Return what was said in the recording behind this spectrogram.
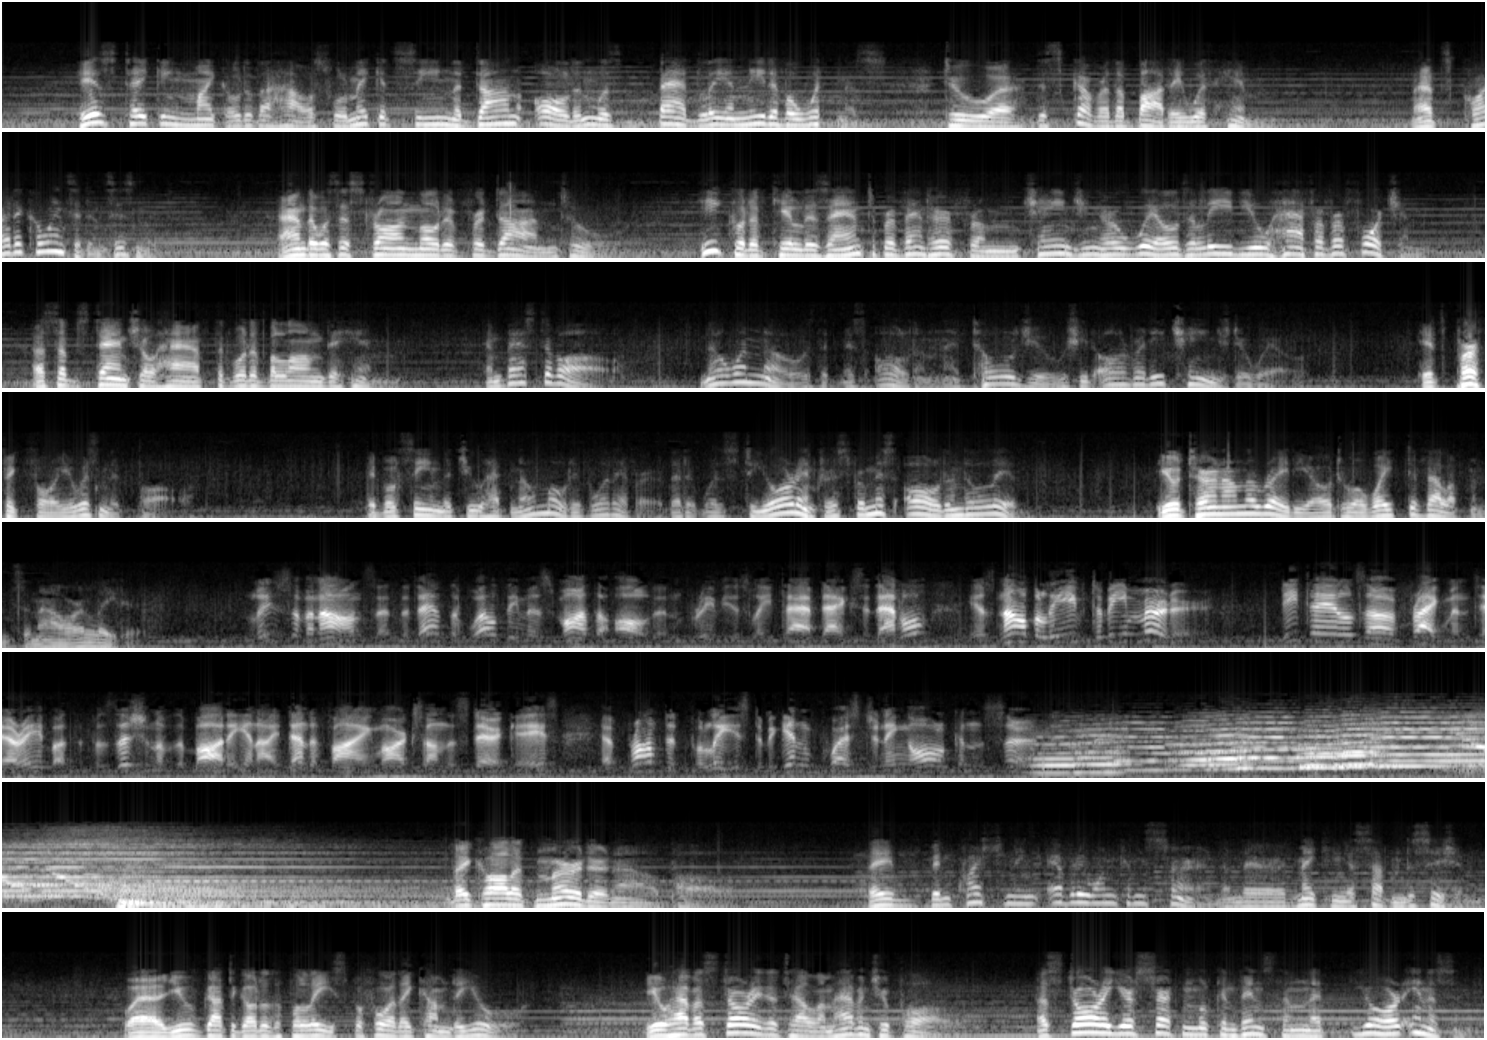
His taking Michael to the house will make it seem that Don Alden was badly in need of a witness to uh, discover the body with him. That's quite a coincidence, isn't it? And there was a strong motive for Don, too. He could have killed his aunt to prevent her from changing her will to leave you half of her fortune, a substantial half that would have belonged to him. And best of all, no one knows that Miss Alden had told you she'd already changed her will. It's perfect for you, isn't it, Paul? It will seem that you had no motive whatever, that it was to your interest for Miss Alden to live. You turn on the radio to await developments an hour later. Police have announced that the death of wealthy Miss Martha Alden, previously tabbed accidental, is now believed to be murder. Details are fragmentary, but the position of the body and identifying marks on the staircase have prompted police to begin questioning all concerned. They call it murder now, Paul. They've been questioning everyone concerned, and they're making a sudden decision. Well, you've got to go to the police before they come to you. You have a story to tell them, haven't you, Paul? A story you're certain will convince them that you're innocent,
